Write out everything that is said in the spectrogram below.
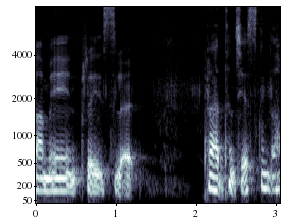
ఆమె ప్రేస్లాడ్ ప్రార్థన చేసుకుందాం.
